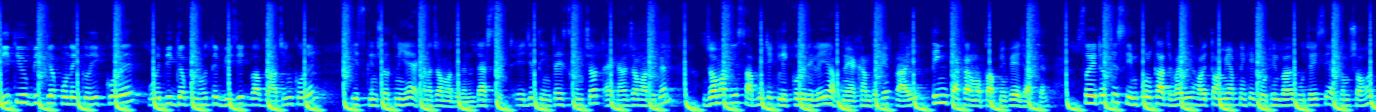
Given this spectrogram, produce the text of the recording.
দ্বিতীয় বিজ্ঞাপনে ক্লিক করে ওই বিজ্ঞাপন হতে ভিজিট বা ব্রাউজিং করে স্ক্রিনশট নিয়ে এখানে জমা দিবেন। দ্যাটস ইট এই যে তিনটা স্ক্রিনশট এখানে জমা দিবেন। জমা দিয়ে সাবমিটে ক্লিক করে দিলেই আপনি এখান থেকে প্রায় তিন টাকার মতো আপনি পেয়ে যাচ্ছেন। সো এটা হচ্ছে সিম্পল কাজ ভাই। হয়তো আমি আপনাকে কঠিনভাবে বুঝাইছি, একদম সহজ।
